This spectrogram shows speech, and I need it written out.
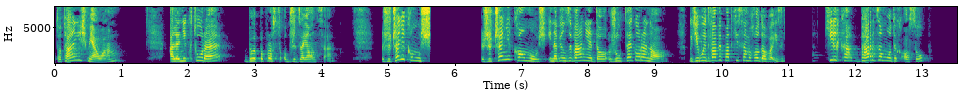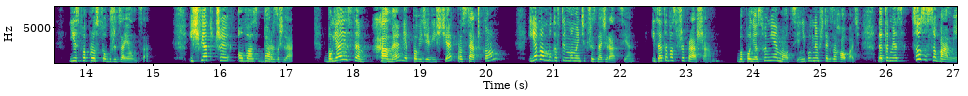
totalnie śmiałam, ale niektóre były po prostu obrzydzające. Życzenie komuś Życzenie komuś i nawiązywanie do żółtego Renault, gdzie były dwa wypadki samochodowe i kilka bardzo młodych osób, jest po prostu obrzydzające. I świadczy o Was bardzo źle. Bo ja jestem hamem, jak powiedzieliście, prostaczką, I ja wam mogę w tym momencie przyznać rację. I za to was przepraszam, bo poniosły mnie emocje, nie powinnam się tak zachować. Natomiast co z osobami,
